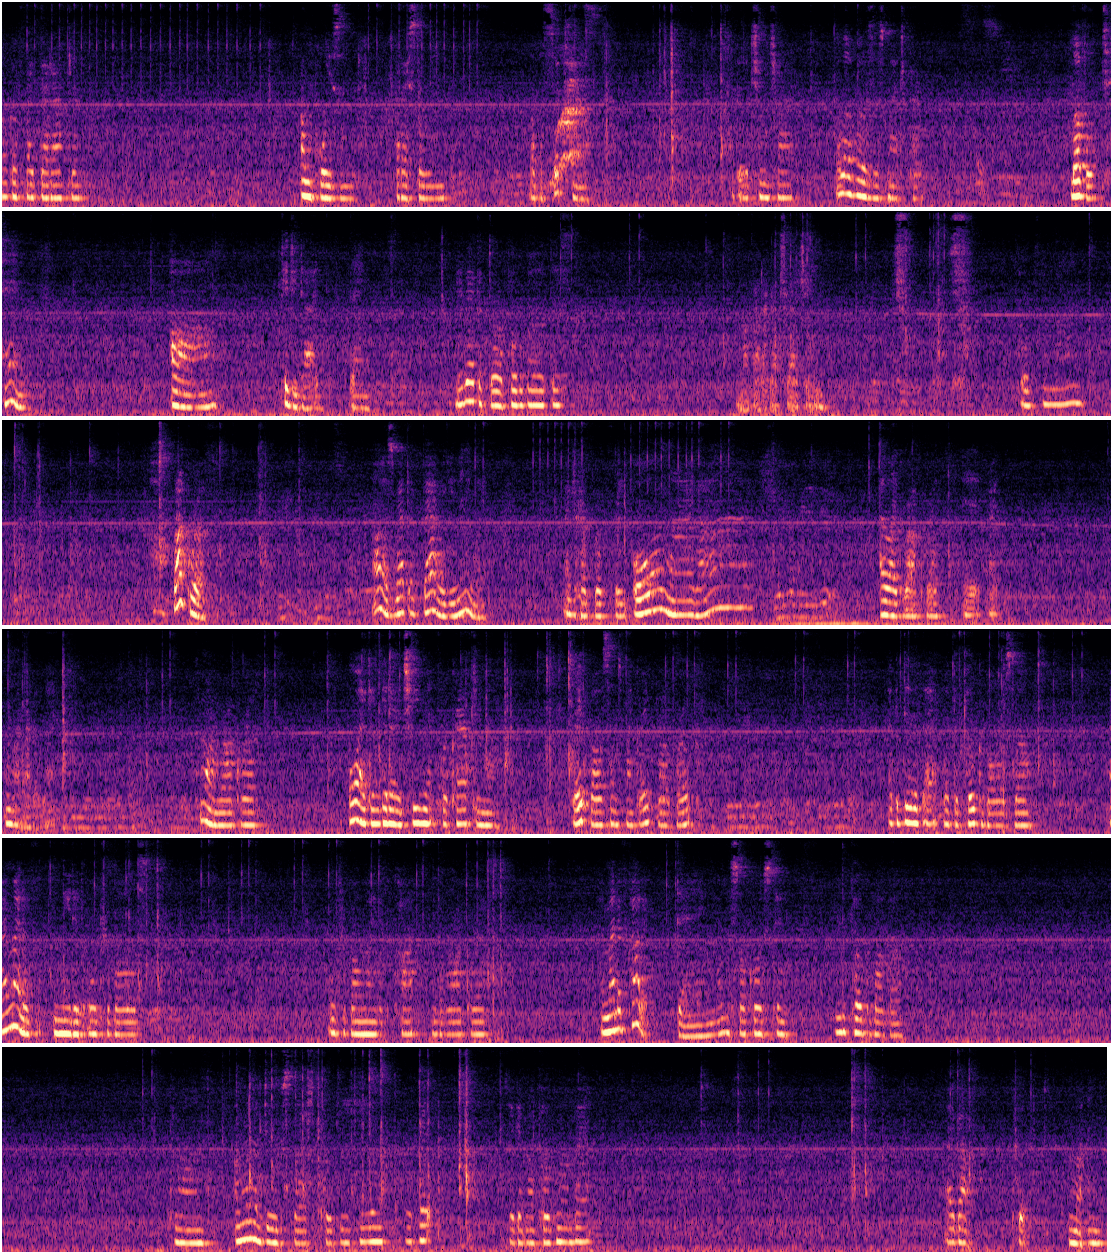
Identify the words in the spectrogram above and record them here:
I'll go fight that after. I'm poisoned, but I still win. Level 6 now. Look at the Chimchar. What level is this Magikarp? Level 10? Aww. Pidgey died. Dang. Maybe I could throw a Pokeball at this. Oh my god, I got tragedy. Pokemon. Rockruff. Oh, I was about to battle you anyway. Magikarp broke free. Oh my gosh. I like Rockruff. It, I, oh my god, it went. Come on, Rockruff. Oh, I can get an achievement for crafting now. Great Ball since my Great Ball broke. I could do that with the Pokeball as well. I might have needed Ultra Balls. Ultra Ball might have caught the Rockruff. I might have caught it. Dang, that was so close too. Where'd the Pokeball go? Come on. I'm gonna do slash Poke heal real quick. So I get my Pokemon back. I got cooked mutton.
